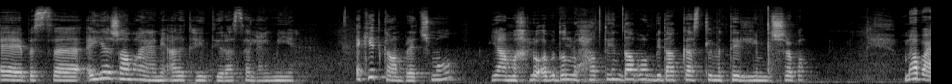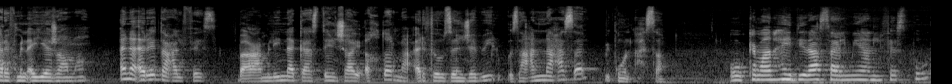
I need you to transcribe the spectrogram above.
إيه بس آه، أي جامعة يعني قالت هي الدراسة العلمية؟ أكيد كامبريدج مو؟ يا مخلوقة بضلوا حاطين دابهم بداب كاسة المتة اللي بنشربها. ما بعرف من أي جامعة. أنا قريتها على الفيس. بقى عاملين لنا كاستين شاي أخضر مع قرفة وزنجبيل. وإذا عنا عسل بيكون أحسن. وكمان هي دراسة علمية على الفيسبوك؟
